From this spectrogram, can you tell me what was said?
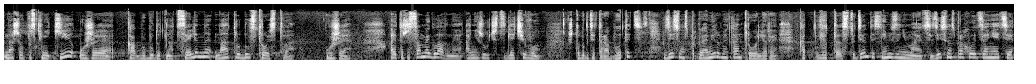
Наши выпускники уже как бы будут нацелены на трудоустройство уже. А это же самое главное. Они же учатся для чего? Чтобы где-то работать. Здесь у нас программируемые контроллеры. Вот студенты с ними занимаются. Здесь у нас проходят занятия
